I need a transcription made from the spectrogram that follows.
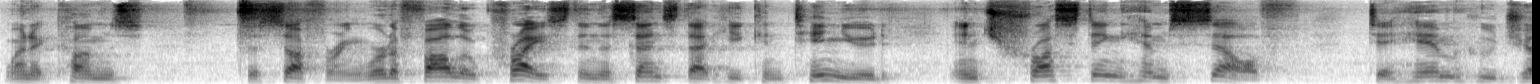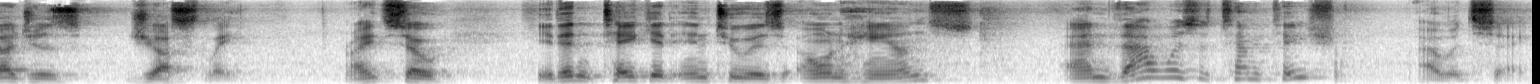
when it comes to suffering. We're to follow Christ in the sense that he continued entrusting himself to him who judges justly. Right? So he didn't take it into his own hands, and that was a temptation, I would say.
